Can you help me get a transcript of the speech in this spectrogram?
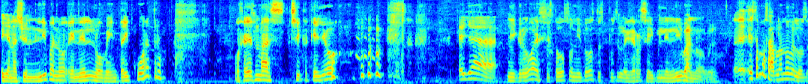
Ella nació en Líbano en el 94. O sea, es más chica que yo. ella migró hacia Estados Unidos después de la guerra civil en Líbano, güey. Eh, estamos hablando de los,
